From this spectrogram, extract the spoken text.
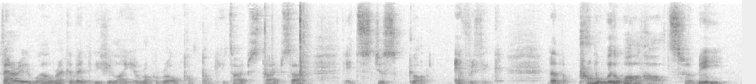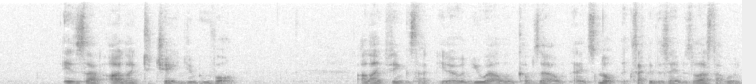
Very well recommended if you like your rock and roll, pop punky type type stuff. It's just got everything. Now the problem with the Wild Hearts for me is that I like to change and move on. I like things that you know a new album comes out and it's not exactly the same as the last album.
